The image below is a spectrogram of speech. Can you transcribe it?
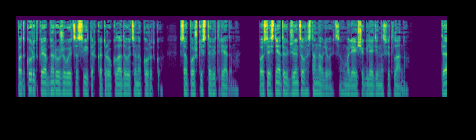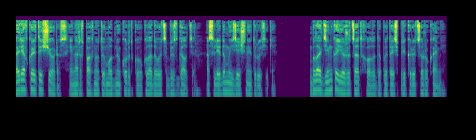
Под курткой обнаруживается свитер, который укладывается на куртку, сапожки ставит рядом. После снятых джинсов останавливается, умоляюще глядя на Светлану. Та рявкает еще раз, и на распахнутую модную куртку укладывается бюстгальтер, а следом изящные трусики. Бладинка ежится от холода, пытаясь прикрыться руками,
